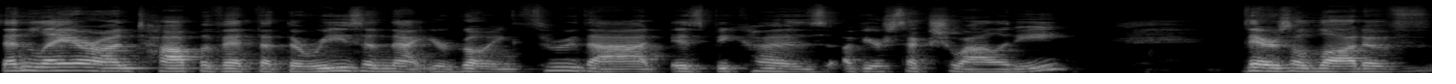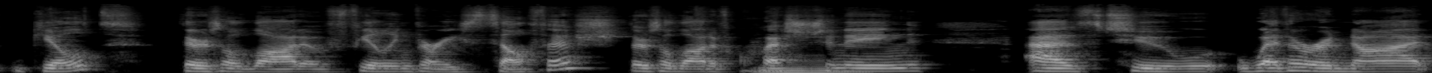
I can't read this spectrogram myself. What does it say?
Then layer on top of it that the reason that you're going through that is because of your sexuality. There's a lot of guilt. There's a lot of feeling very selfish. There's a lot of mm. questioning. Mm. as to whether or not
